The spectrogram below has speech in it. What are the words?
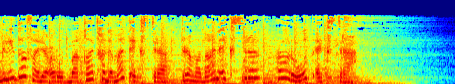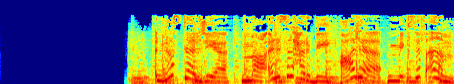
بالإضافة لعروض باقات خدمات إكسترا. رمضان إكسترا عروض إكسترا. نوستالجيا مع أنس الحربي على مكسف أم.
